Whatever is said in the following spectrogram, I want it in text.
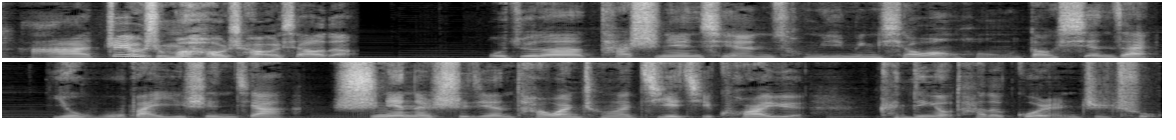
啊，这有什么好嘲笑的？我觉得她十年前从一名小网红到现在。有五百亿身家，十年的时间，他完成了阶级跨越，肯定有他的过人之处。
